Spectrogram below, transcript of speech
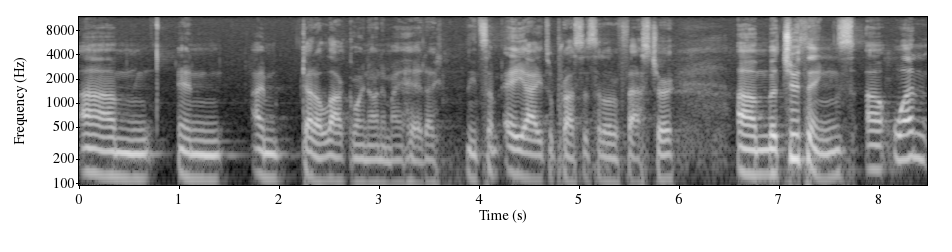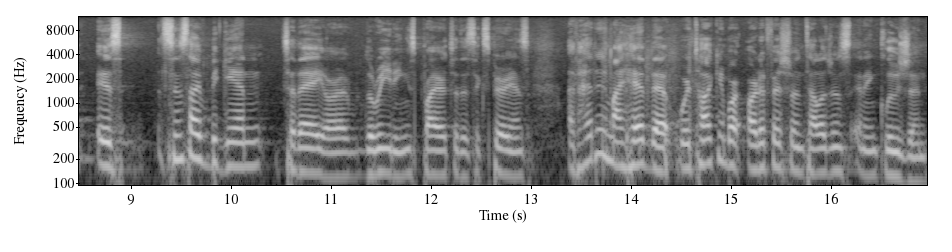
Um, and I've got a lot going on in my head. I need some AI to process a little faster. Um, but two things. Uh, one is, since I began today, or the readings prior to this experience, I've had it in my head that we're talking about artificial intelligence and inclusion.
